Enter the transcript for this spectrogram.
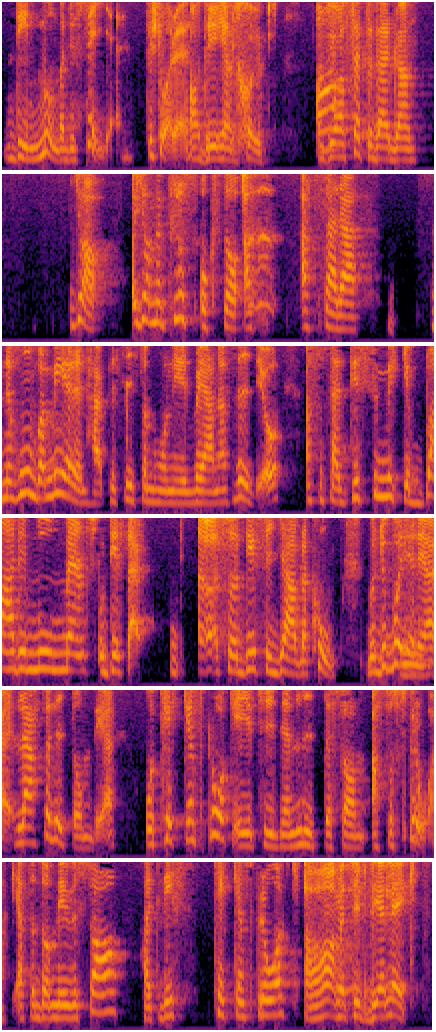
din mun, vad du säger. Förstår du? Ja, det är helt sjukt. Alltså, Jag har sett det där ibland. Ja, ja men plus också att, att så här, när hon var med i den här, precis som hon i Rihannas video, alltså så här, det är så mycket body movements och det är så här, alltså det är så jävla coolt. Men då började jag läsa lite om det. Och teckenspråk är ju tydligen lite som alltså språk. Alltså de i USA har ett visst teckenspråk. Jaha, med typ dialekt.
